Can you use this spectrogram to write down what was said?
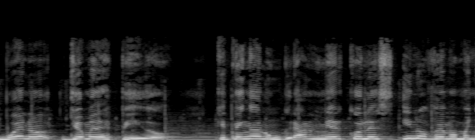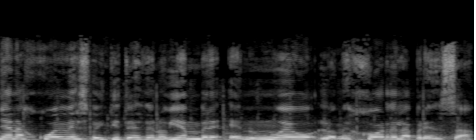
Bueno, yo me despido. Que tengan un gran miércoles y nos vemos mañana jueves 23 de noviembre en un nuevo Lo mejor de la prensa.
